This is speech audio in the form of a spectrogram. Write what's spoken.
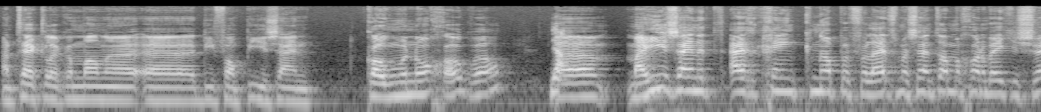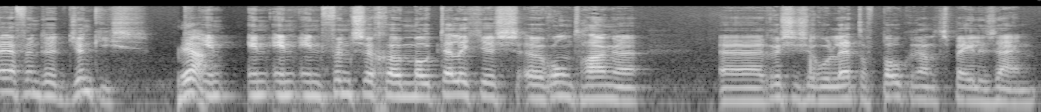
aantrekkelijke mannen die vampier zijn, komen we nog ook wel. Ja. Eh, maar hier zijn het eigenlijk geen knappe verleiders, maar zijn het allemaal gewoon een beetje zwervende junkies. Ja. In, in, in, in funzige motelletjes eh, rondhangen, eh, Russische roulette of poker aan het spelen zijn.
